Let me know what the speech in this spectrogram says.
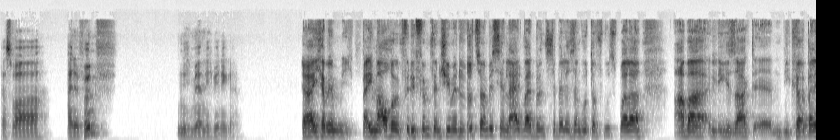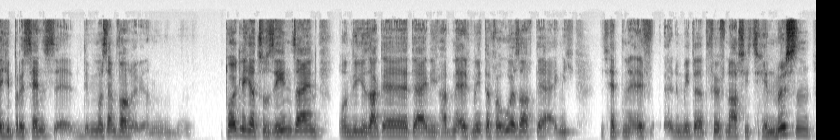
Das war eine 5, nicht mehr, nicht weniger. Ja, ich habe bei ihm auch für die 5 entschieden. Mir tut zwar ein bisschen leid, weil Prinzipell ist ein guter Fußballer, aber wie gesagt, äh, die körperliche Präsenz äh, muss einfach ähm, deutlicher zu sehen sein. Und wie gesagt, er hätte eigentlich, hat einen Elfmeter verursacht, der eigentlich, es hätten elf Meter Pfiff nach sich ziehen müssen.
